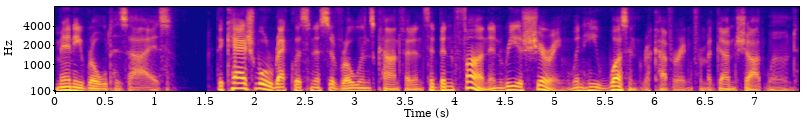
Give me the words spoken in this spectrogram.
Manny rolled his eyes. The casual recklessness of Roland's confidence had been fun and reassuring when he wasn't recovering from a gunshot wound.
